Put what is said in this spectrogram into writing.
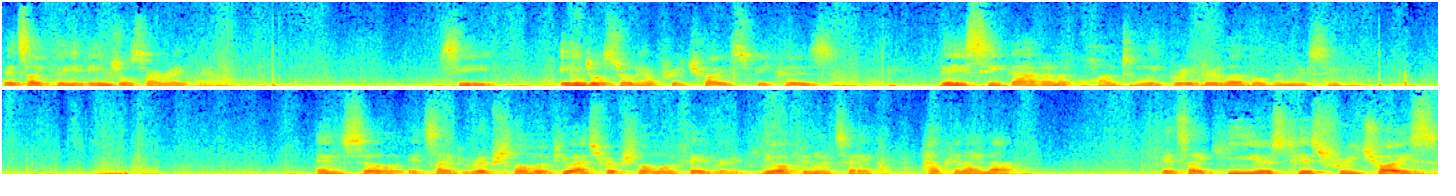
It's like the angels are right now. See, angels don't have free choice because they see God on a quantumly greater level than we see him. And so it's like Reb Shlomo, if you ask Reb Shlomo a favor, he often would say, How can I not? It's like he used his free choice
